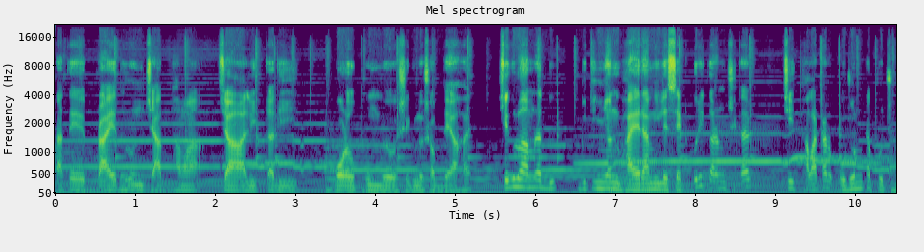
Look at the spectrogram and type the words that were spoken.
তাতে প্রায় ধরুন চাঁদ ধামা চাল ইত্যাদি বড় কুমড়ো সেগুলো সব দেয়া হয়। সেগুলো আমরা দু দু তিনজন ভাইয়েরা মিলে সেট করি কারণ সেটার সেই থালাটার ওজনটা প্রচুর।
